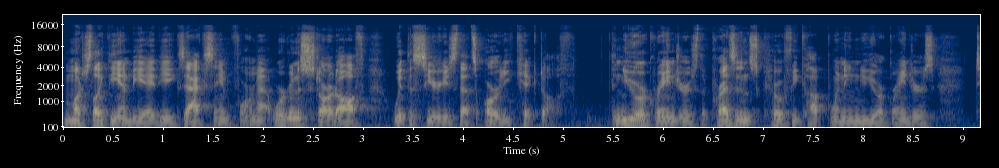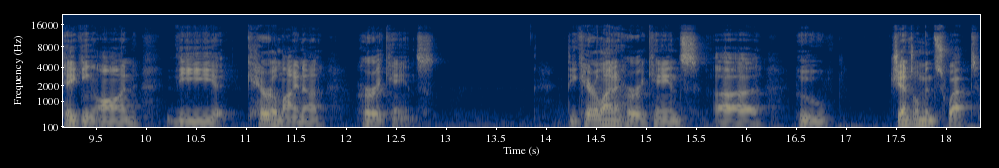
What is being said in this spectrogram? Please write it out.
much like the NBA, the exact same format. We're going to start off with the series that's already kicked off the New York Rangers, the President's Trophy Cup winning New York Rangers, taking on the Carolina Hurricanes. The Carolina Hurricanes, uh, who gentlemen swept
